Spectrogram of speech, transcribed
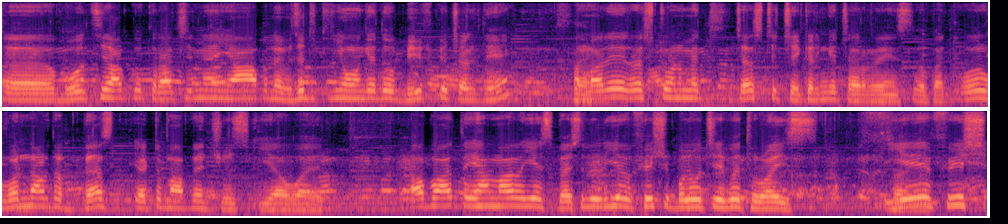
बहुत से आपको कराची में यहाँ आपने विज़िट किए होंगे तो बीफ के चलते हैं। हमारे रेस्टोरेंट में जस्ट चिकन के चल रहे हैं इस वक्त। और one of the best item आपने चूज़ किया हुआ है। अब आते हैं हमारा ये स्पेशलिटी है फ़िश बलोची विथ राइस ये फ़िश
